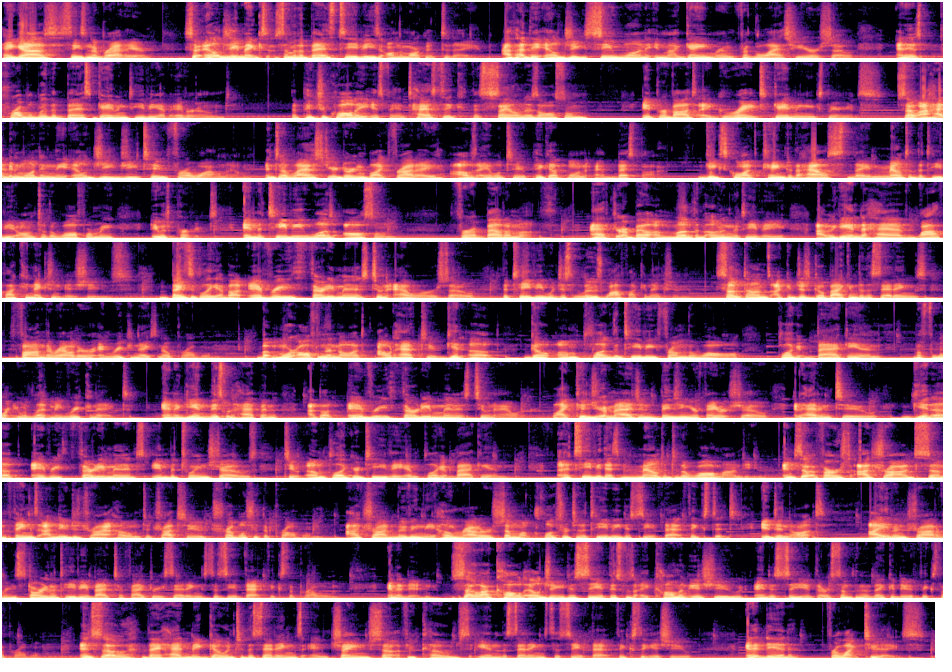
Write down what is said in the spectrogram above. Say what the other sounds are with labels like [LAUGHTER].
Hey guys, Season of Brad here. So LG makes some of the best TVs on the market today. I've had the LG C1 in my game room for the last year or so, and it's probably the best gaming TV I've ever owned. The picture quality is fantastic, the sound is awesome, it provides a great gaming experience. So I had been wanting the LG G2 for a while now. Until last year during Black Friday, I was able to pick up one at Best Buy. Geek Squad came to the house, they mounted the TV onto the wall for me, it was perfect. And the TV was awesome for about a month. After about a month of owning the TV, I began to have Wi Fi connection issues. Basically, about every 30 minutes to an hour or so, the TV would just lose Wi Fi connection. Sometimes I could just go back into the settings, find the router, and reconnect no problem. But more often than not, I would have to get up, go unplug the TV from the wall, plug it back in before it would let me reconnect. And again, this would happen about every 30 minutes to an hour. Like, could you imagine binging your favorite show and having to get up every 30 minutes in between shows to unplug your TV and plug it back in? A TV that's mounted to the wall, mind you. And so at first, I tried some things I knew to try at home to try to troubleshoot the problem. I tried moving the home router somewhat closer to the TV to see if that fixed it. It did not. I even tried restarting the TV back to factory settings to see if that fixed the problem, and it didn't. So I called LG to see if this was a common issue and to see if there was something that they could do to fix the problem. And so they had me go into the settings and change a few codes in the settings to see if that fixed the issue, and it did for like two days.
